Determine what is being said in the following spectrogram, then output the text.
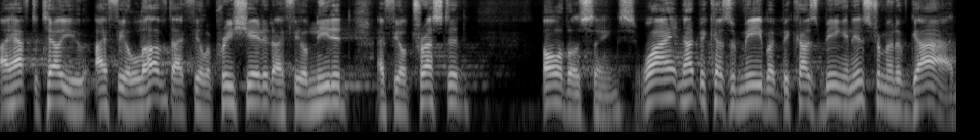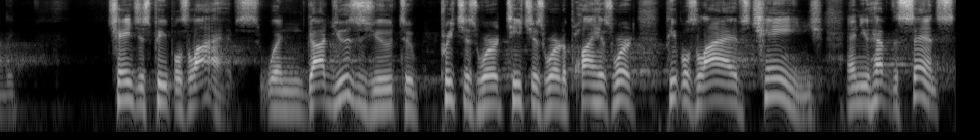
I have to tell you, I feel loved, I feel appreciated, I feel needed, I feel trusted, all of those things. Why? Not because of me, but because being an instrument of God changes people's lives. When God uses you to preach His Word, teach His Word, apply His Word, people's lives change and you have the sense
